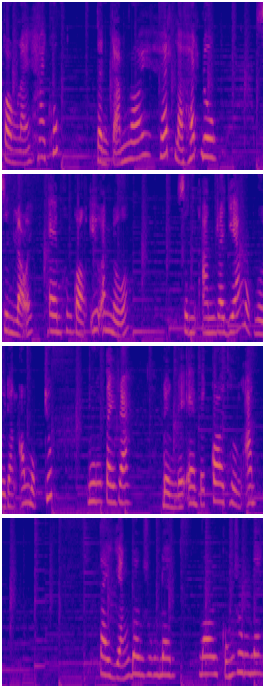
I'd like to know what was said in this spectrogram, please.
còn lại hai khúc. Tình cảm nói hết là hết luôn. Xin lỗi, em không còn yêu anh nữa. Xin anh ra dáng một người đàn ông một chút, buông tay ra, đừng để em phải coi thường anh. Tay giảng đơn rung lên, môi cũng rung lên.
